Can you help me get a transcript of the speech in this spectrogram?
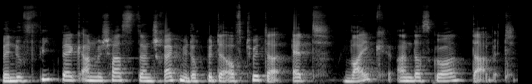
Wenn du Feedback an mich hast, dann schreib mir doch bitte auf Twitter at David.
